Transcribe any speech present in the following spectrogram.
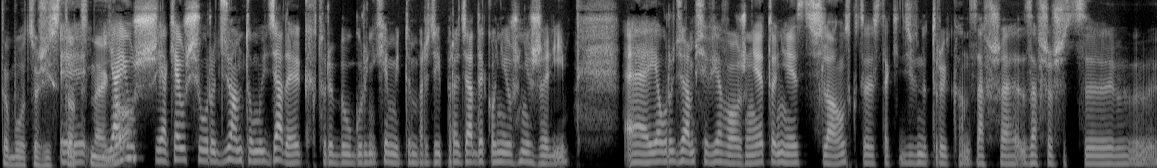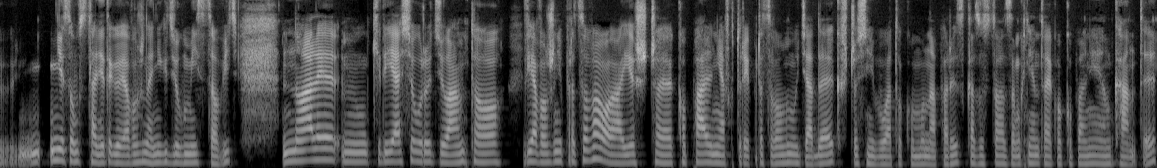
to było coś istotnego? Ja już, jak ja już się urodziłam, to mój dziadek, który był górnikiem i tym bardziej pradziadek, oni już nie żyli. E, ja urodziłam się w Jaworznie, to nie jest Śląsk, to jest taki dziwny trójkąt. Zawsze, zawsze wszyscy y, nie są w stanie tego Jaworzna nigdzie umiejscowić. No ale mm, kiedy ja się urodziłam, to w Jaworznie pracowała jeszcze kopalnia, w której pracował mój dziadek. Wcześniej była to komuna paryska, została zamknięta jako kopalnia Jankanty.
